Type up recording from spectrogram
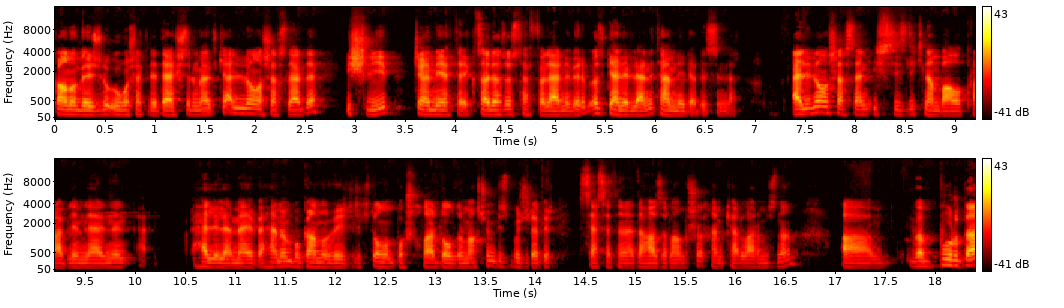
Qanunvericiliyi uyğun şəkildə dəyişdirilməlidir ki, əlilliyi olan şəxslər də işləyib cəmiyyətə, iqtisadiyyata öz töhfələrini verib öz gəlirlərini təmin edə bilsinlər əlilliyi olan şəxslərin işsizliklə bağlı problemlərinin həll eləmək və həmin bu qanunvericilikdə olan boşluqları doldurmaq üçün biz bu cürə bir siyasət sənədi hazırlamışıq həmkarlarımızla. Və burada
